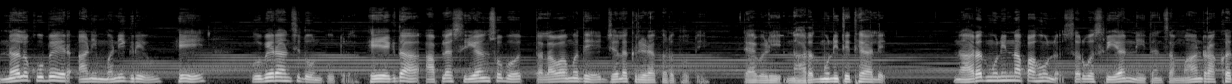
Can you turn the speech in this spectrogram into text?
नल कुबेर आणि मणिग्रीव हे कुबेरांचे दोन पुत्र. हे एकदा आपल्या स्त्रियांसोबत तलावामध्ये जलक्रीडा करत होते. त्यावेळी नारद मुनी तेथे आले. नारद मुनींना पाहून सर्व स्त्रियांनी त्यांचा मान राखत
